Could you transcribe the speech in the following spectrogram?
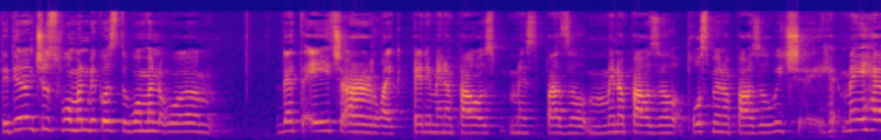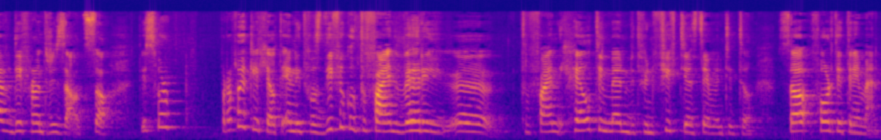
They didn't choose women because the women um, that age are like perimenopause, menopausal, menopausal, postmenopausal, which may have different results. So these were perfectly healthy, and it was difficult to find very uh, to find healthy men between 50 and 72. So 43 men,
